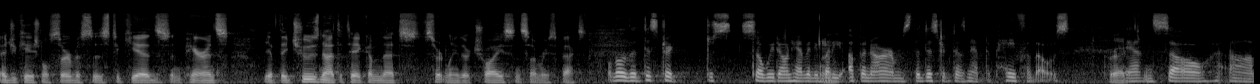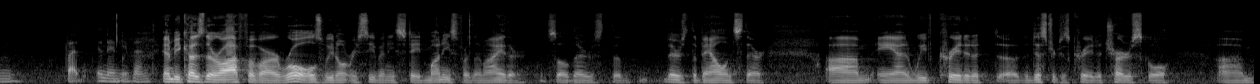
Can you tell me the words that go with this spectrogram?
educational services to kids and parents. If they choose not to take them, that's certainly their choice in some respects. Although the district, just so we don't have anybody up in arms, the district doesn't have to pay for those. Correct. And so, um, but in any event, And because they're off of our rolls, we don't receive any state monies for them either. So there's the, there's the balance there. Um, And we've created, a uh, the district has created a charter school um,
